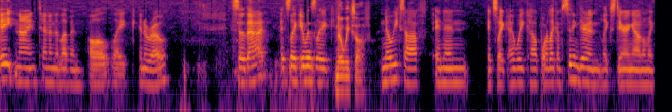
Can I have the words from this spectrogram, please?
eight, nine, ten, and eleven all like in a row. So that it's like it was like No weeks off. no weeks off, and then it's like I wake up or like I'm sitting there and like staring out. And I'm like,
